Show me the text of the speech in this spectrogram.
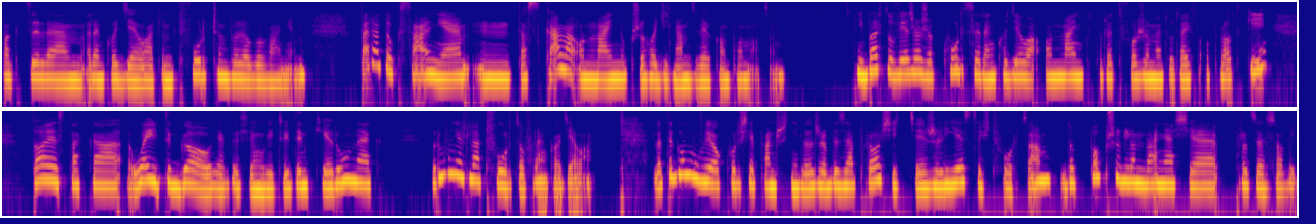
bakcylem rękodzieła, tym twórczym wylogowaniem. Paradoksalnie mm, ta skala online przychodzi nam z wielką pomocą. I bardzo wierzę, że kursy rękodzieła online, które tworzymy tutaj w Oplotki, to jest taka way to go, jak to się mówi, czyli ten kierunek również dla twórców rękodzieła. Dlatego mówię o kursie Pan Schnidl, żeby zaprosić Cię, jeżeli jesteś twórcą, do poprzyglądania się procesowi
